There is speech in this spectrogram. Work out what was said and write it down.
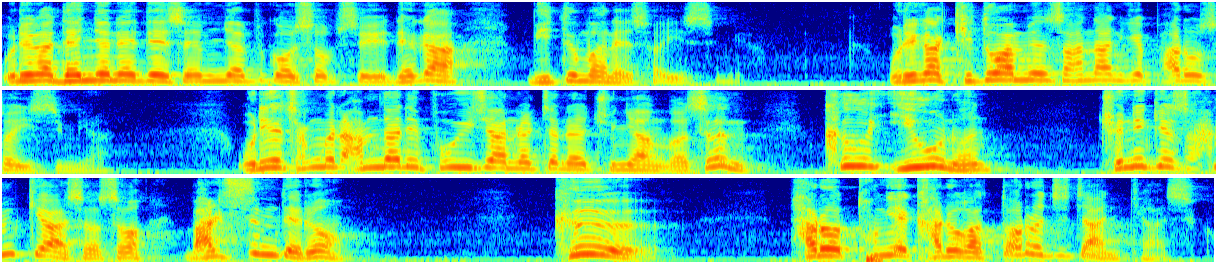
우리가 내년에 대해서 염려할 것 없어요. 내가 믿음 안에 서 있으며 우리가 기도하면서 하나님께 바로 서 있으며 우리의 정말 앞날이 보이지 않을지라 중요한 것은 그 이유는 주님께서 함께 하셔서 말씀대로 그 바로 통에 가루가 떨어지지 않게 하시고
